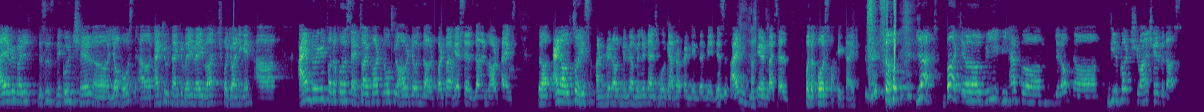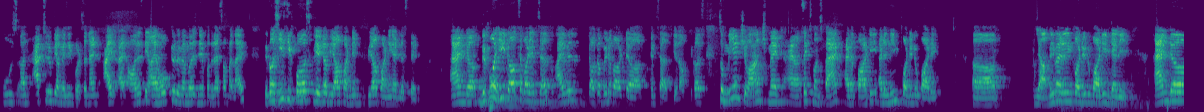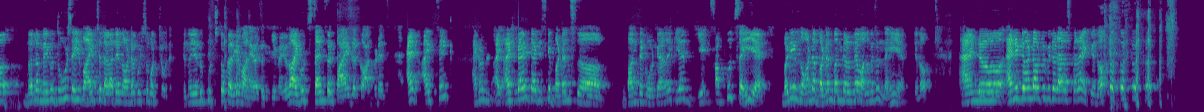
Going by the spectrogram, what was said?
Hi, everybody. This is Nikunj here, uh, your host. Uh, thank you, thank you very, very much for joining in. Uh, I am doing it for the first time, so I've got no clue how it turns out. But my guest has done it a lot of times, and also he's hundred or maybe a million times more camera friendly than me. This I'm at myself for the first fucking time. so yeah, but uh, we we have um, you know uh, we've got Shivansh here with us, who's an absolutely amazing person, and I, I honestly I hope to remember his name for the rest of my life because he's the first creator we are funding, we are funding at listed. And uh, before he talks about himself i will talk a bit about uh, himself you know because so me and shivansh met uh, six months back at a party at an Inc42 party. Uh, yeah we met Inc42 party in delhi. And uh, मतलब मेरे को I से ही vibe the लगा था लौंडा कुछ तो बकचोद है यू नो ये तो कुछ तो करके मानेगा जिंदगी में। You know I could sense that vibes and confidence and I think I don't I I felt that इसके buttons uh, बंद थे कोर्ट के अंदर कि यार ये सब कुछ सही है बट ये लौंडा बटन बंद करने वालों में से नहीं है you no and uh, and it turned out to be that I was correct, you know.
